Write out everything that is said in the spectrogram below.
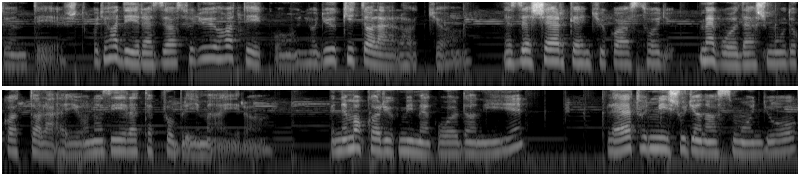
döntést, hogy hadd érezze azt, hogy ő hatékony, hogy ő kitalálhatja. Ezzel serkentjük azt, hogy megoldásmódokat találjon az élete problémáira. Hogy nem akarjuk mi megoldani, lehet, hogy mi is ugyanazt mondjuk,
